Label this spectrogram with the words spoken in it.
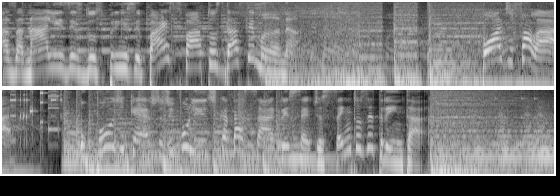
As análises dos principais fatos da semana. Pode falar. O podcast de política da Sagres 730.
